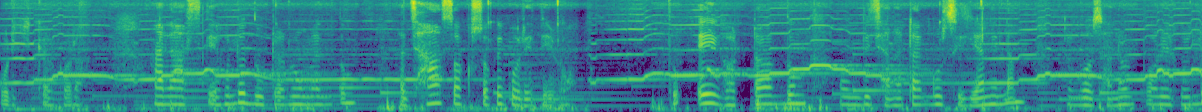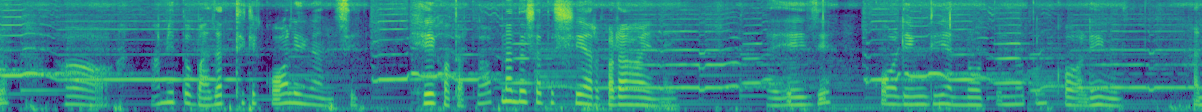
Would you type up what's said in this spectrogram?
পরিষ্কার করা। আর আজকে হলো দুটো রুম একদম ঝাঁ চকচকে করে দেব। তো এই ঘরটা একদম বিছানাটা গুছিয়ে নিলাম। গোছানোর পরে হইল, হ, আমি তো বাজার থেকে কলিং আনছি। হে কথা তো আপনাদের সাথে শেয়ার করা হয়নি তাই এই যে কলিং দিয়ে নতুন নতুন কলিং আর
